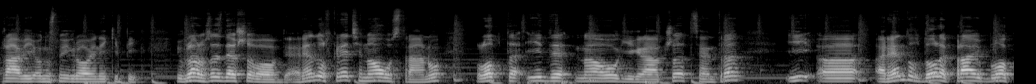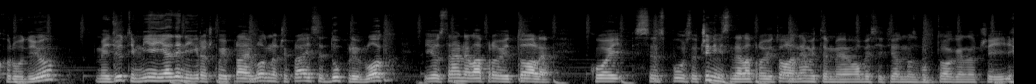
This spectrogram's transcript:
pravi, odnosno igra ovaj neki pik. I uglavnom, šta se dešava ovde? Randolph kreće na ovu stranu, lopta ide na ovog igrača, centra, i uh, Randolph dole pravi blok Rudiju, međutim nije jedan igrač koji pravi blok, znači pravi se dupli blok i od strane Lapravo i Tole koji se spušta. Čini mi se da je Lapravo i Tola, nemojte me obesiti odmah zbog toga, znači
